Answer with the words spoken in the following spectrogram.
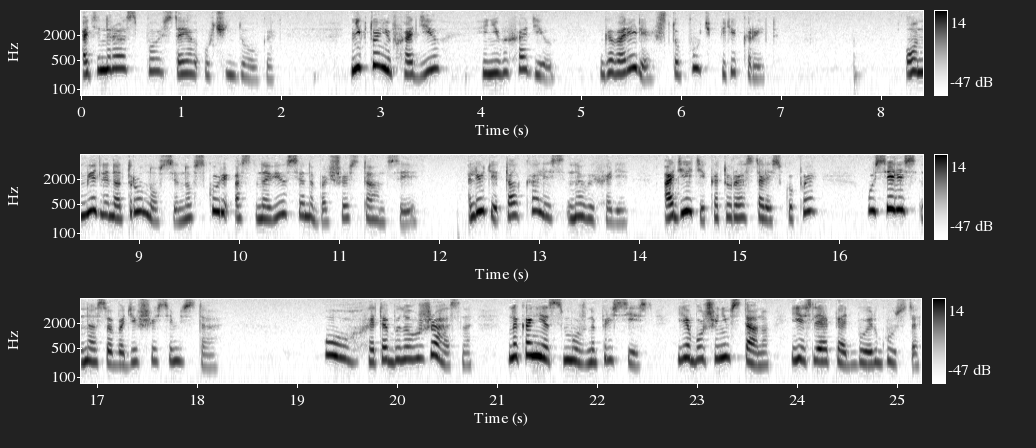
Один раз поезд стоял очень долго. Никто не входил и не выходил. Говорили, что путь перекрыт. Он медленно тронулся, но вскоре остановился на большой станции. Люди толкались на выходе, а дети, которые остались в купе, уселись на освободившиеся места. Ох, это было ужасно. Наконец можно присесть. Я больше не встану, если опять будет густо.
